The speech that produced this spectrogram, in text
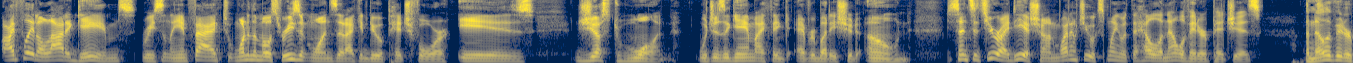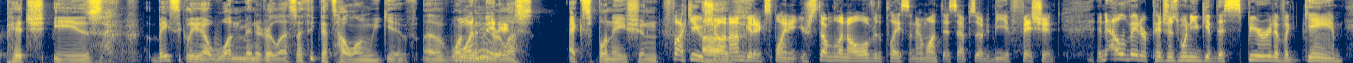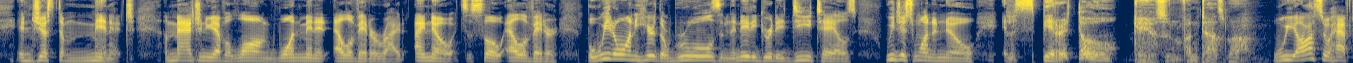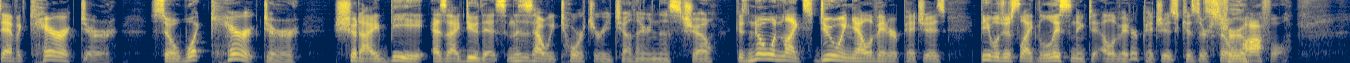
I've played a lot of games recently. In fact, one of the most recent ones that I can do a pitch for is Just One, which is a game I think everybody should own. Since it's your idea, Sean, why don't you explain what the hell an elevator pitch is? An elevator pitch is basically a one minute or less. I think that's how long we give. A one, One minute, or less explanation. Fuck you, Sean. I'm going to explain it. You're stumbling all over the place, and I want this episode to be efficient. An elevator pitch is when you give the spirit of a game in just a minute. Imagine you have a long one minute elevator ride. I know it's a slow elevator, but we don't want to hear the rules and the nitty gritty details. We just want to know el spirito. Que es un fantasma. We also have to have a character. So, what character should I be as I do this? And this is how we torture each other in this show. Because no one likes doing elevator pitches. People just like listening to elevator pitches because they're so true. awful.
